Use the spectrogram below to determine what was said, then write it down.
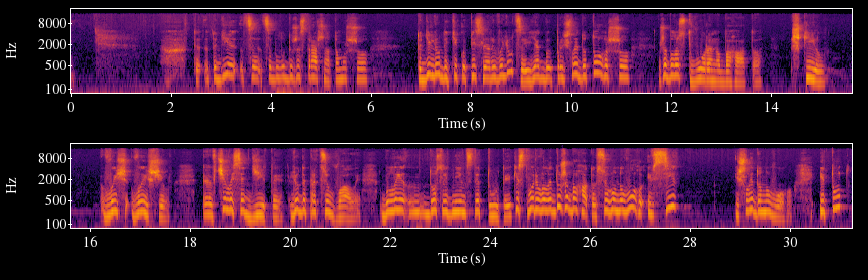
Тоді це, це було дуже страшно, тому що Тоді люди тільки після революції якби прийшли до того, що вже було створено багато шкіл, виш, вишів, е, вчилися діти, люди працювали, були дослідні інститути, які створювали дуже багато всього нового, і всі йшли до нового. І тут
